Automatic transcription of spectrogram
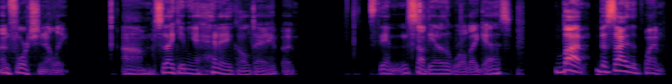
unfortunately. Um, so that gave me a headache all day, but it's, the it's not the end of the world, I guess. But beside the point,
